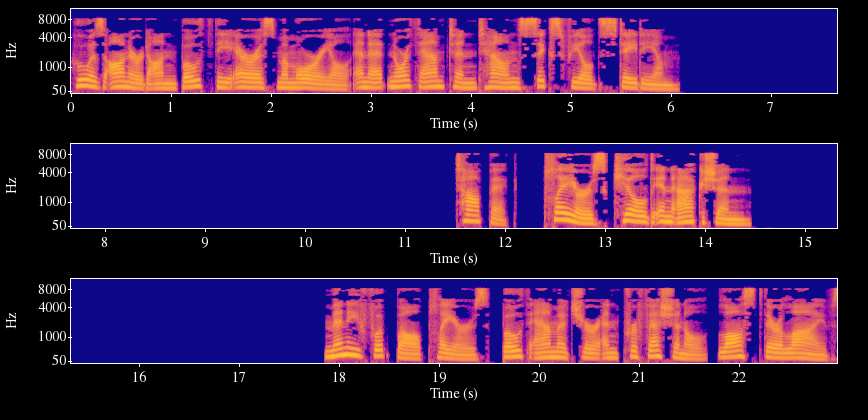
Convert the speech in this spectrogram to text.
who is honored on both the Arras Memorial and at Northampton Town's Sixfields Stadium. Players killed in action Many football players, both amateur and professional, lost their lives.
